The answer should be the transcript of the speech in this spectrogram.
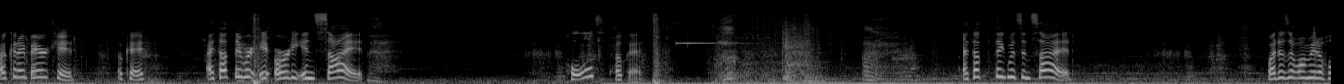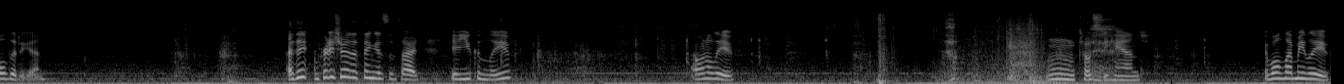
How could I barricade? Okay. I thought they were already inside. Hold? Okay. I thought the thing was inside. Why does it want me to hold it again? I think- I'm pretty sure the thing is inside. Yeah, you can leave. I want to leave. Mmm, toasty hand. It won't let me leave.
